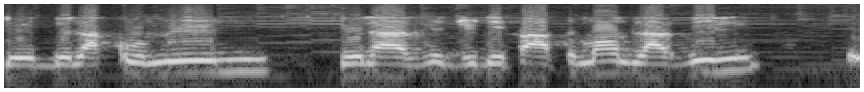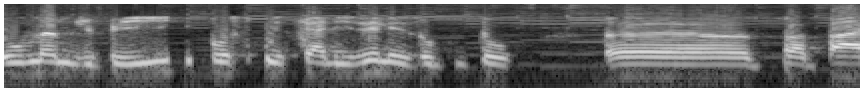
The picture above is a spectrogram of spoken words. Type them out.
de la commune, de la, du département, de la ville ou même du pays, faut spécialiser les hôpitaux. Euh, par,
